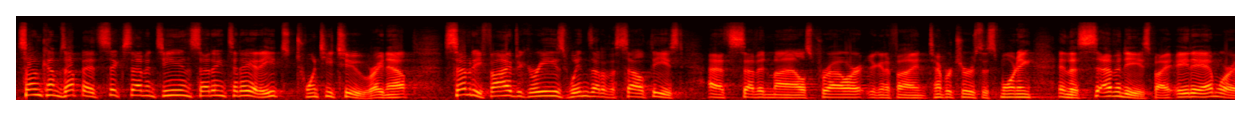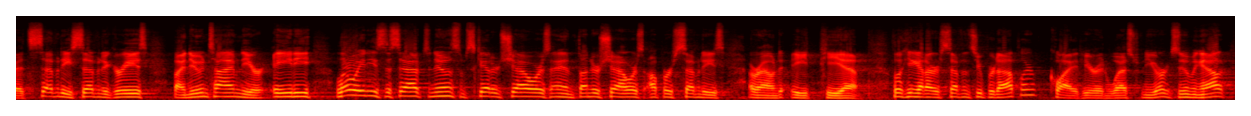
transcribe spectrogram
Sun comes up at 617, setting today at 822. Right now, 75 degrees. Winds out of the southeast at 7 miles per hour. You're going to find temperatures this morning in the 70s. By 8 a.m., we're at 77 degrees. By noontime, near 80. Low 80s this afternoon, some scattered showers and thunder showers, upper 70s around 8 p.m. Looking at our 7 Super Doppler, quiet here in western New York, zooming out,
